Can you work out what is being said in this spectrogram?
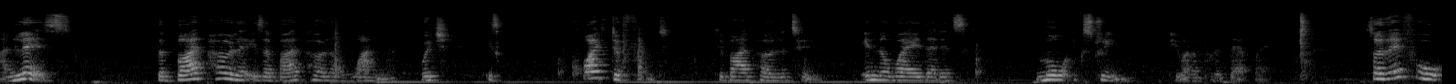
unless the bipolar is a bipolar 1 which is quite different to bipolar 2 in the way that it's more extreme, if you want to put it that way. So therefore,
